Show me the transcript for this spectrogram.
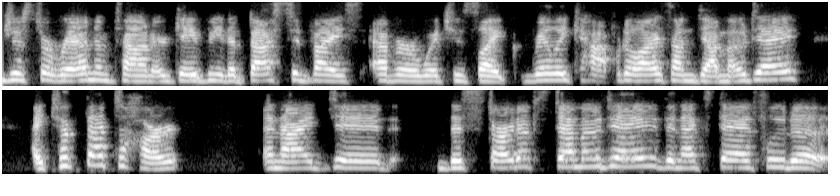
just a random founder, gave me the best advice ever, which is like really capitalize on demo day. I took that to heart and I did the startups demo day. The next day, I flew to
